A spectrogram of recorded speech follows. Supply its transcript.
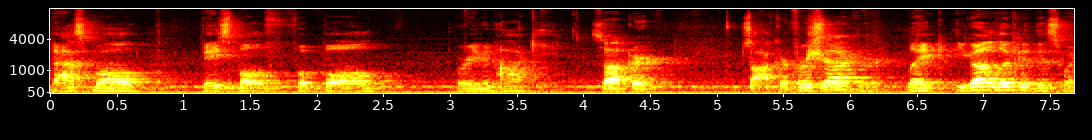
basketball, baseball, football, or even hockey. Soccer. Soccer for or sure. soccer. Like you got to look at it this way.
